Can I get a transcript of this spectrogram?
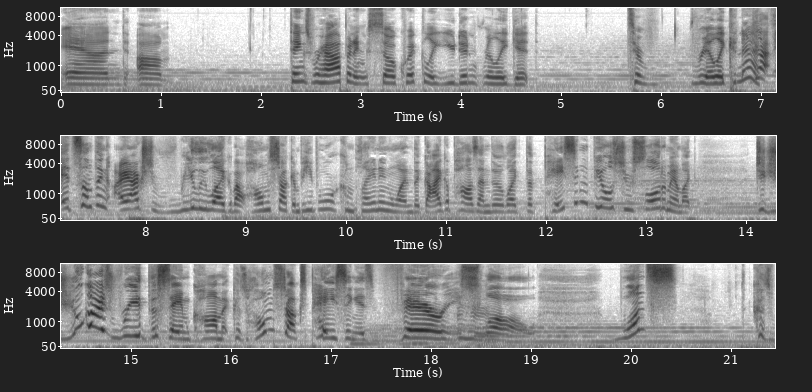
and um, things were happening so quickly you didn't really get to really connect. Yeah, it's something I actually really like about Homestuck, and people were complaining when the Gigapause and they're like, the pacing feels too slow to me. I'm like, did you guys read the same comic? Because Homestuck's pacing is very slow. Once, because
